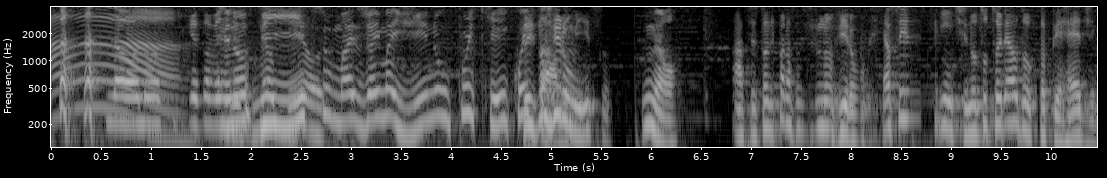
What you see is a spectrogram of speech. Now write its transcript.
Não, não fiquei sabendo Eu não vi isso, mas já imagino o porquê e coitado. Vocês não viram isso? Não. Ah, vocês estão de palhaçada, vocês não viram. É o seguinte, no tutorial do Cuphead,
